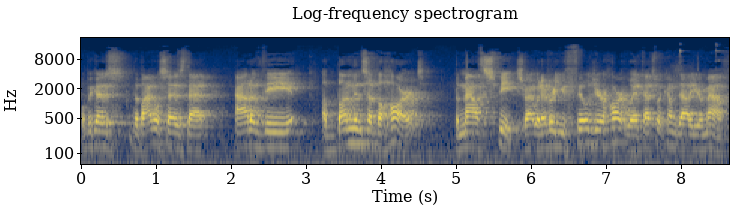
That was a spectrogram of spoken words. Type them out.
Well, because the Bible says that out of the abundance of the heart, the mouth speaks, right? Whatever you filled your heart with, that's what comes out of your mouth.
